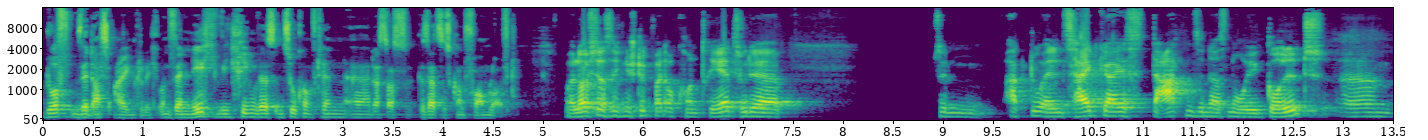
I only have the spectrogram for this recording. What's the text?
durften wir das eigentlich? Und wenn nicht, wie kriegen wir es in Zukunft hin, äh, dass das gesetzeskonform läuft? Aber läuft das nicht ein Stück weit auch konträr zu der dem aktuellen Zeitgeist, Daten sind das neue Gold. Ähm,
